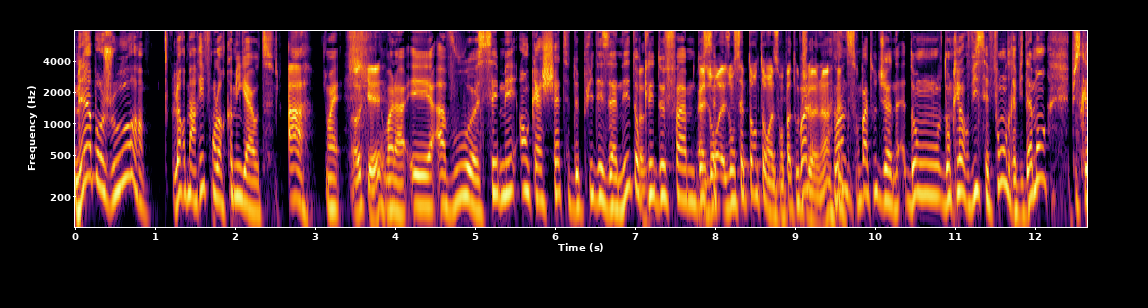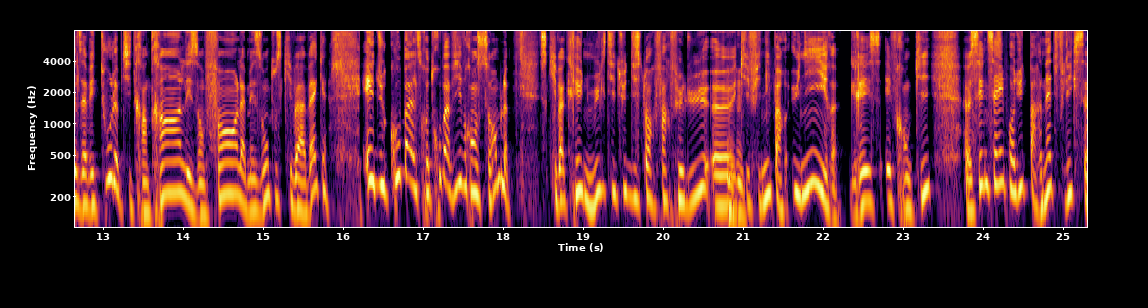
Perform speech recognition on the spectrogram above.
Mais un beau jour, leurs maris font leur coming out. Ah, Ouais. ok. Voilà, et avouent euh, s'aimer en cachette depuis des années. Donc, Euh, les deux femmes. de Elles ont, elles ont 70 ans, elles sont pas toutes voilà. jeunes. hein. Non, elles ne sont pas toutes jeunes. Donc, donc leur vie s'effondre évidemment, puisqu'elles avaient tout, le petit train-train, les enfants, la maison, tout ce qui va avec. Et du coup, bah, elles se retrouvent à vivre ensemble, ce qui va créer une multitude d'histoires farfelues euh, qui finit par unir Grace et Frankie. Euh, c'est une série produite par Netflix,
